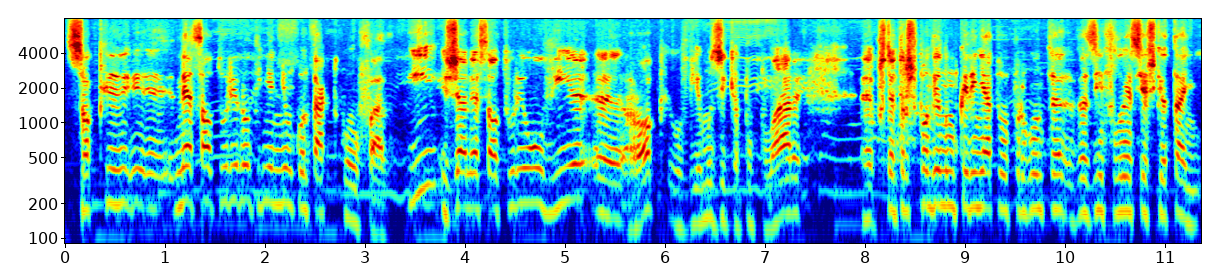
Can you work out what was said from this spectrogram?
Só que eh, nessa altura eu não tinha nenhum contacto com o fado. E já nessa altura eu ouvia uh, rock, ouvia música popular. Uh, portanto, respondendo um bocadinho à tua pergunta das influências que eu tenho,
